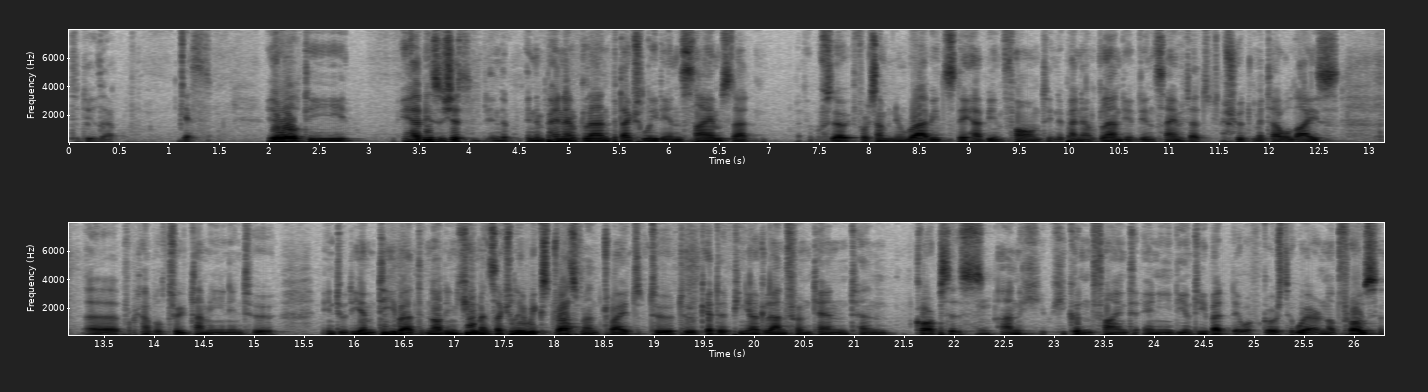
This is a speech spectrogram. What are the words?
to do that. Yes. Yeah, well, the it had been suggested in the in the pineal gland, but actually the enzymes that, so for example, in rabbits, they have been found in the pineal gland, the, enzymes that should metabolize, uh, for example, tryptamine into into DMT, but not in humans. Actually, Rick Strassman tried to, to get a pineal gland from 10, 10 corpses, mm. and he, he couldn't find any DMT, but they, of course, they were not frozen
